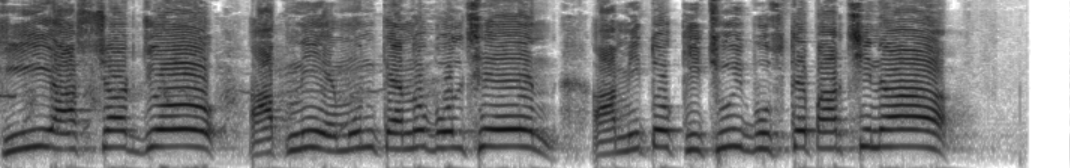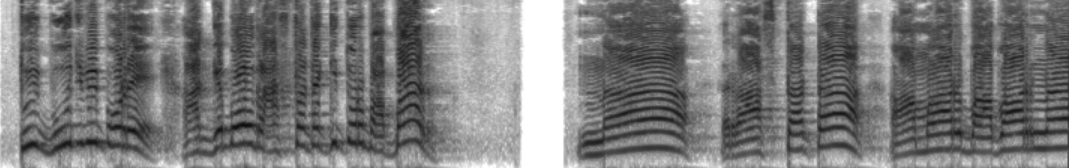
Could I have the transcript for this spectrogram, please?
কি আশ্চর্য! আপনি এমন কেন বলছেন? আমি তো কিছুই বুঝতে পারছি না। তুই বুঝবি পরে। আগে বল, রাস্তাটা কি তোর বাবার? না রাস্তাটা আমার বাবার না।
